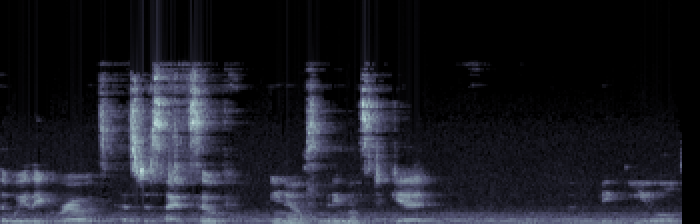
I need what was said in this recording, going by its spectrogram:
the way they grow it's pesticides. So, you know, if somebody wants to get a big yield,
